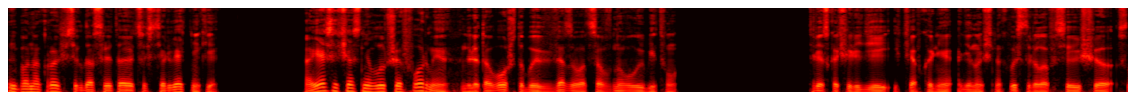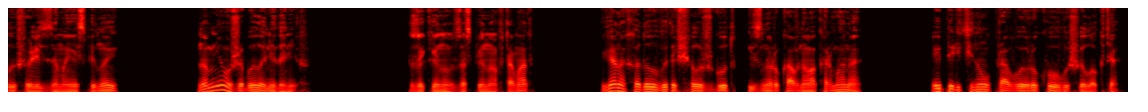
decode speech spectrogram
ибо на кровь всегда слетаются стервятники, а я сейчас не в лучшей форме для того, чтобы ввязываться в новую битву. Треск очередей и тявканье одиночных выстрелов все еще слышались за моей спиной, но мне уже было не до них. Закинув за спину автомат, я на ходу вытащил жгут из нарукавного кармана и перетянул правую руку выше локтя.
